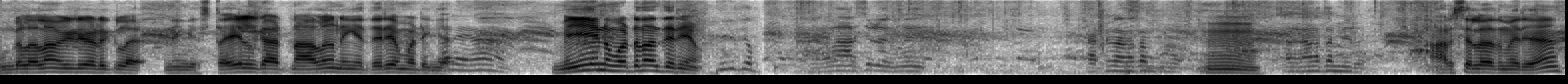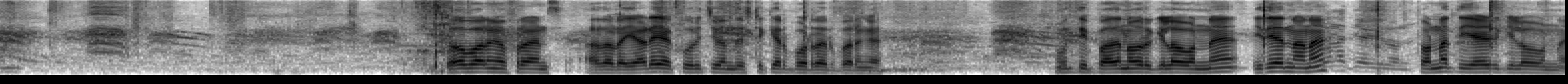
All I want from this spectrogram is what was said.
உங்களெல்லாம் வீடியோ எடுக்கல. நீங்கள் ஸ்டைல் காட்டினாலும் நீங்கள் தெரிய மாட்டீங்க. மீன் மட்டும்தான் தெரியும். தான் தெரியும் ம். அது அரசியல் அது மாதிரி ஸோ பாருங்கள் ஃப்ரெண்ட்ஸ் அதோட எடையை குறித்து வந்து ஸ்டிக்கர் போடுறாரு பாருங்கள் நூற்றி பதினோரு கிலோ ஒன்று இதே என்னண்ணா? தொண்ணூற்றி ஏழு கிலோ ஒன்று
